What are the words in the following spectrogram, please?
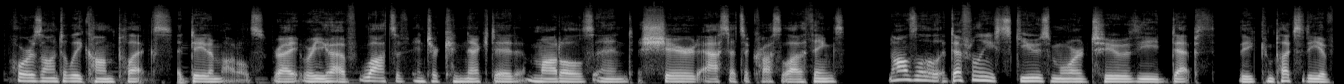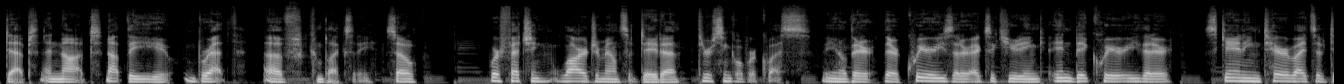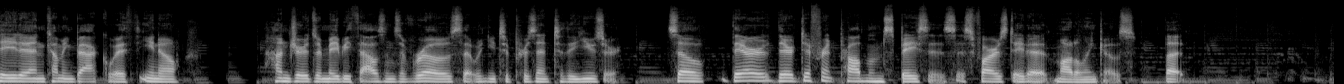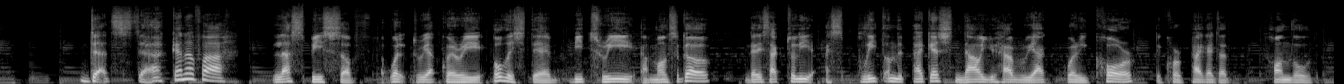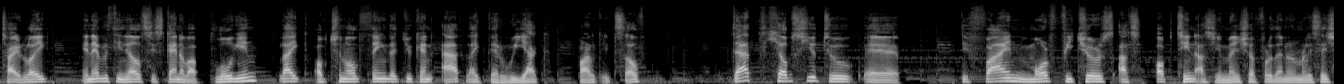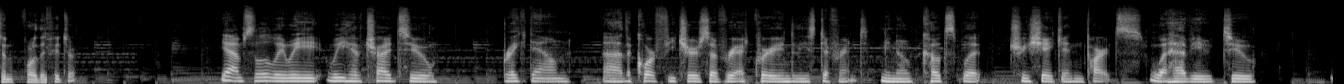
horizontally complex data models, right? Where you have lots of interconnected models and shared assets across a lot of things. Nozzle definitely skews more to the depth, the complexity of depth, and not not the breadth of complexity. So we're fetching large amounts of data through single requests. You know, they're they're queries that are executing in BigQuery that are scanning terabytes of data and coming back with, you know, hundreds or maybe thousands of rows that we need to present to the user. So they're they're different problem spaces as far as data modeling goes. But that's uh, kind of a last piece of, well, React Query published the V3 months ago. There is actually a split on the package. Now you have React Query Core, the core package that handles TireLogic, and everything else is kind of a plugin like optional thing that you can add, like the React part itself. That helps you to uh, define more features as opt-in, as you mentioned, for the normalization for the future. Yeah, absolutely. We we have tried to break down uh, the core features of React Query into these different, you know, code split, tree shaken parts, what have you, to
